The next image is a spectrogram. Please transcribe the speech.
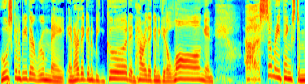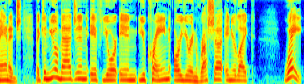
who's going to be their roommate and are they going to be good and how are they going to get along and uh, so many things to manage. But can you imagine if you're in Ukraine or you're in Russia and you're like, wait,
